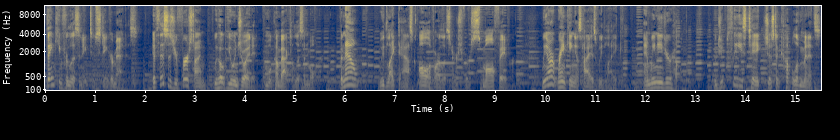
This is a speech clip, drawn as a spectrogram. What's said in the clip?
Thank you for listening to Stinker Madness. If this is your first time, we hope you enjoyed it and will come back to listen more. But now, we'd like to ask all of our listeners for a small favor. We aren't ranking as high as we'd like, and we need your help. Would you please take just a couple of minutes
